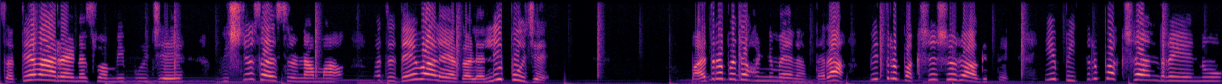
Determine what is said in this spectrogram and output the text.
ಸತ್ಯನಾರಾಯಣ ಸ್ವಾಮಿ ಪೂಜೆ, ವಿಷ್ಣು ಸಹಸ್ರನಾಮ ಮತ್ತು ದೇವಾಲಯಗಳಲ್ಲಿ ಪೂಜೆ. ಭಾದ್ರಪದ ಹುಣ್ಣಿಮೆಯ ನಂತರ ಪಿತೃಪಕ್ಷ ಶುರು ಆಗುತ್ತೆ. ಈ ಪಿತೃಪಕ್ಷ ಅಂದ್ರೆ ಏನು?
